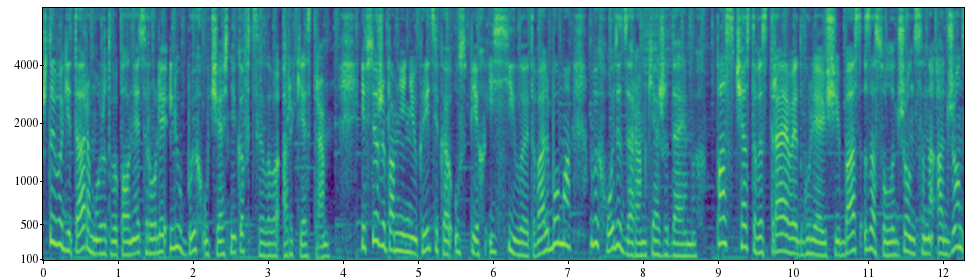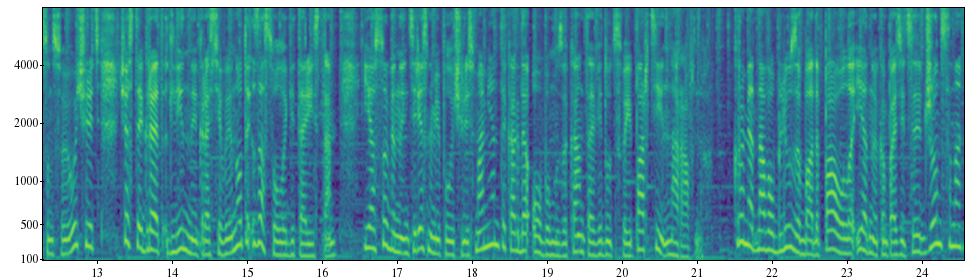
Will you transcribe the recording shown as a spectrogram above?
что его гитара может выполнять роли любых участников целого оркестра. И все же, по мнению критика, успех и сила этого альбома выходят за рамки ожидаемых. Пасс часто выстраивает гуляющий бас за соло Джонсона, а Джонсон, в свою очередь, часто играет длинные красивые ноты за соло гитариста. И особенно интересными получились моменты, когда оба музыканта ведут свои партии на равных. Кроме одного блюза Бада Пауэлла и одной композиции Джонсона,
